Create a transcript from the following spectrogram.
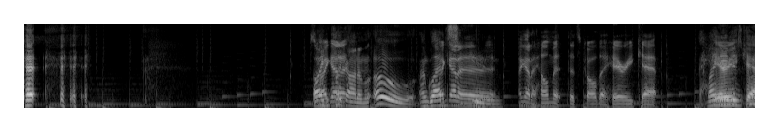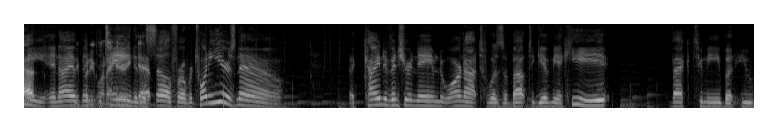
So oh, I I, can got click a, on him. Oh, I'm glad I to got see a- you. I got a helmet that's called a hairy cap. My Hairy name is cat. Uni, and I have Anybody been want a hairy detained in this cell for over 20 years now. A kind adventurer named Warnot was about to give me a key back to me, but you,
